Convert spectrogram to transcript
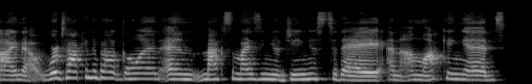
I know. We're talking about going and maximizing your genius today and unlocking it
